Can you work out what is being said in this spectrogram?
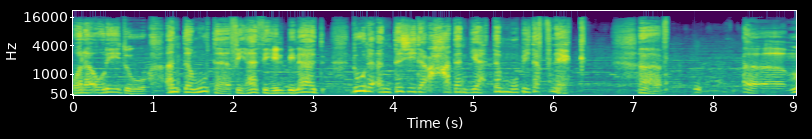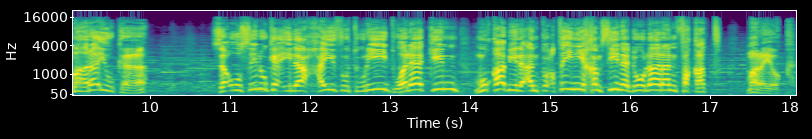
ولا أريد أن تموت في هذه البلاد دون أن تجد أحدا يهتم بدفنك. آه، آه، ما رأيك؟ سأوصلك إلى حيث تريد ولكن مقابل أن تعطيني خمسين دولارا فقط ما رأيك؟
